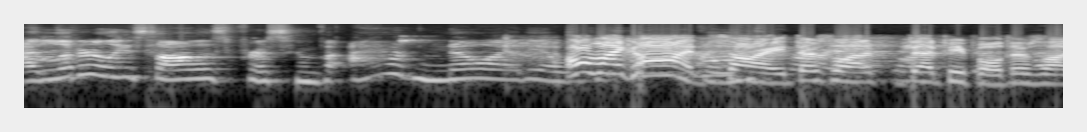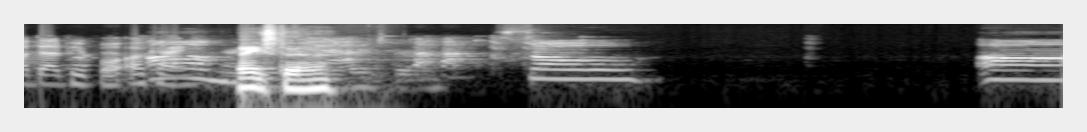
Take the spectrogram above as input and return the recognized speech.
I literally saw this person, but I have no idea. oh my God! happened. Sorry, there's a lot of dead people. There's a lot of dead people. Okay. Um, Thanks, Dana. So, um,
